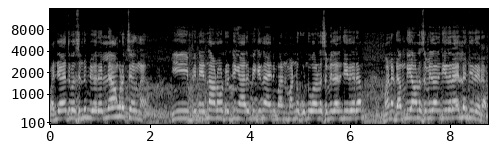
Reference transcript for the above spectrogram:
പഞ്ചായത്ത് പ്രസിഡന്റും ഇവരെല്ലാം കൂടെ ചേർന്ന് ഈ പിന്നെ എന്നാണോ ഡ്രഡ്ജിങ് ആരംഭിക്കുന്നത് അതിന് മണ്ണ് കൊണ്ടുപോകാനുള്ള സംവിധാനം ചെയ്തു തരാം മണ്ണ് ഡംപ് ചെയ്യാനുള്ള സംവിധാനം ചെയ്തു തരാം എല്ലാം ചെയ്തു തരാം.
